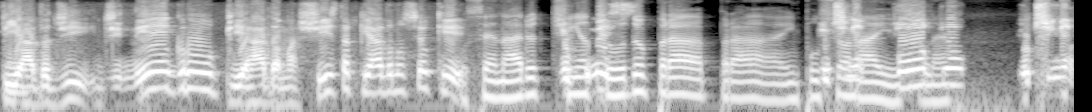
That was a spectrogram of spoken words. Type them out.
Piada de, de negro, piada machista, piada não sei o quê. O cenário tinha comecei... tudo pra, pra impulsionar isso, tudo, né? Eu tinha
